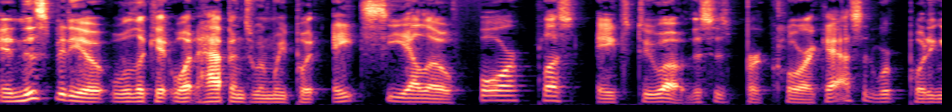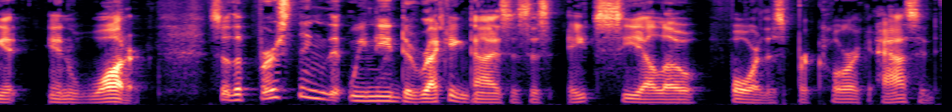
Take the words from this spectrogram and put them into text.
In this video, we'll look at what happens when we put HClO4 plus H2O. This is perchloric acid. We're putting it in water. So the first thing that we need to recognize is this HClO4, this perchloric acid.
